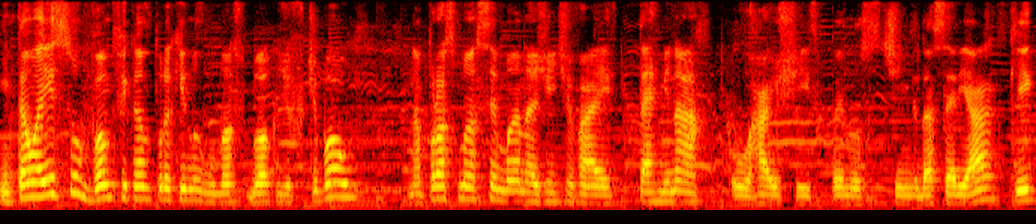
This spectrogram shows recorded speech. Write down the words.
Então é isso, vamos ficando por aqui no nosso bloco de futebol. Na próxima semana a gente vai terminar o raio-x pelos times da Série A, que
